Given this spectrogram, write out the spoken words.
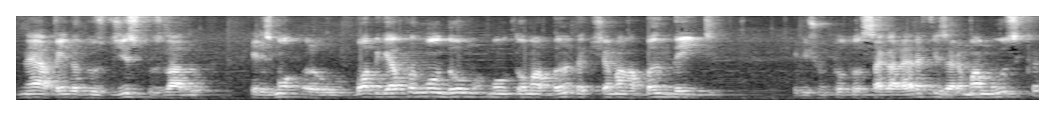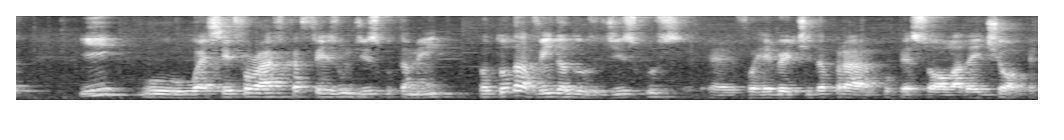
né? A venda dos discos lá do eles o Bob Geldof montou montou uma banda que chamava Band Aid. Ele juntou toda essa galera, fizeram uma música e o USA for Africa fez um disco também. Então toda a venda dos discos é, foi revertida para o pessoal lá da Etiópia,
